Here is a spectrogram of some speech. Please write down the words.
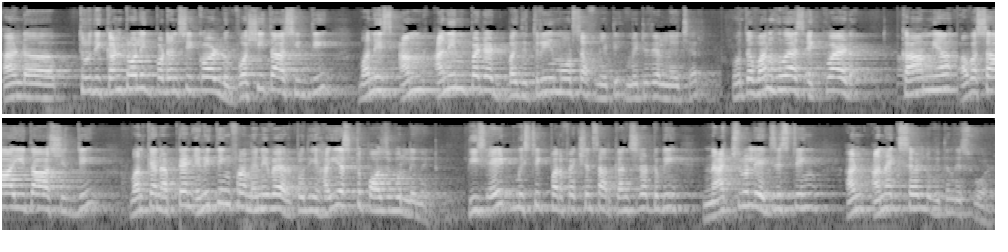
And uh, through the controlling potency called Vashita Siddhi, one is un- unimpeded by the three modes of material nature. With the one who has acquired Kamya Avasayita Siddhi, one can obtain anything from anywhere to the highest possible limit. These eight mystic perfections are considered to be naturally existing and unexcelled within this world.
